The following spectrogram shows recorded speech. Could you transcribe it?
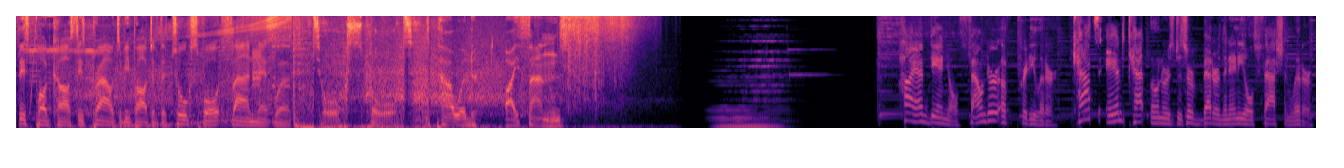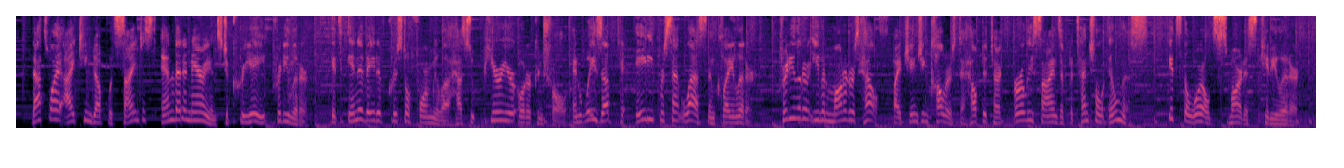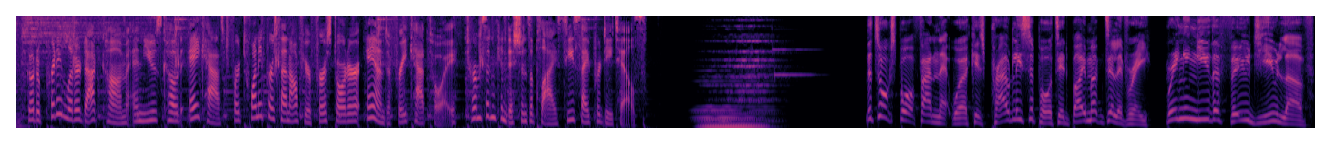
This podcast is proud to be part of the TalkSport Fan Network. TalkSport, powered by fans. Hi, I'm Daniel, founder of Pretty Litter. Cats and cat owners deserve better than any old-fashioned litter. That's why I teamed up with scientists and veterinarians to create Pretty Litter. Its innovative crystal formula has superior odor control and weighs up to 80% less than clay litter. Pretty Litter even monitors health by changing colors to help detect early signs of potential illness. It's the world's smartest kitty litter. Go to prettylitter.com and use code ACAST for 20% off your first order and a free cat toy. Terms and conditions apply. See site for details. The Talksport Fan Network is proudly supported by McDelivery, bringing you the food you love.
